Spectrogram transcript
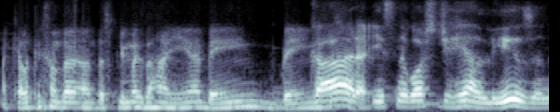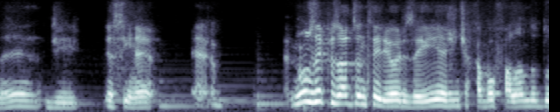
Aquela questão da, das primas da rainha é bem, bem. Cara, pessoal. esse negócio de realeza, né? De assim, né? É, nos episódios anteriores aí a gente acabou falando do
